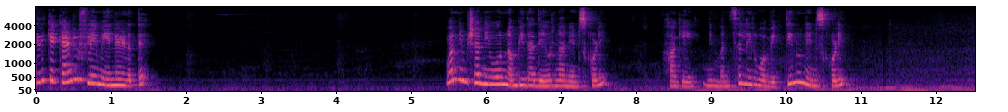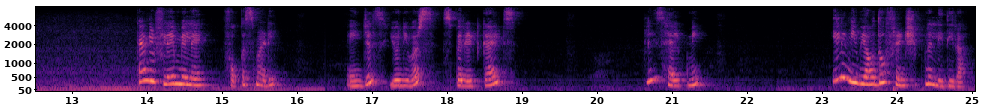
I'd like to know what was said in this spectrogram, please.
ಇದಕ್ಕೆ ಕ್ಯಾಂಡಲ್ ಫ್ಲೇಮ್ ಏನು ಹೇಳುತ್ತೆ? ಒಂದು ನಿಮಿಷ ನೀವು ನಂಬಿದ ದೇವ್ರನ್ನ ನೆನೆಸ್ಕೊಳ್ಳಿ. ಹಾಗೆ ನಿಮ್ಮ ಮನಸ್ಸಲ್ಲಿರುವ ವ್ಯಕ್ತಿನೂ ನೆನೆಸ್ಕೊಳ್ಳಿ. ಕ್ಯಾಂಡಲ್ ಫ್ಲೇಮ್ ಮೇಲೆ ಫೋಕಸ್ ಮಾಡಿ. Angels universe spirit guides please help me ಇಲ್ಲಿ ನೀವು ಯಾವುದೋ ಫ್ರೆಂಡ್ಶಿಪ್ನಲ್ಲಿದ್ದೀರಾ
